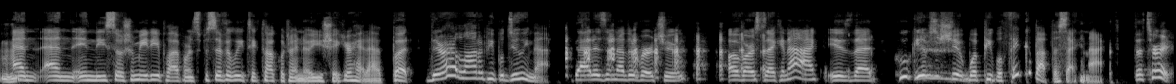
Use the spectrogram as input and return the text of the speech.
Mhm. And and in these social media platforms, specifically TikTok, which I know you shake your head at, but there are a lot of people doing that. That is another virtue of our second act is that who gives a shit what people think about the second act? That's right.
